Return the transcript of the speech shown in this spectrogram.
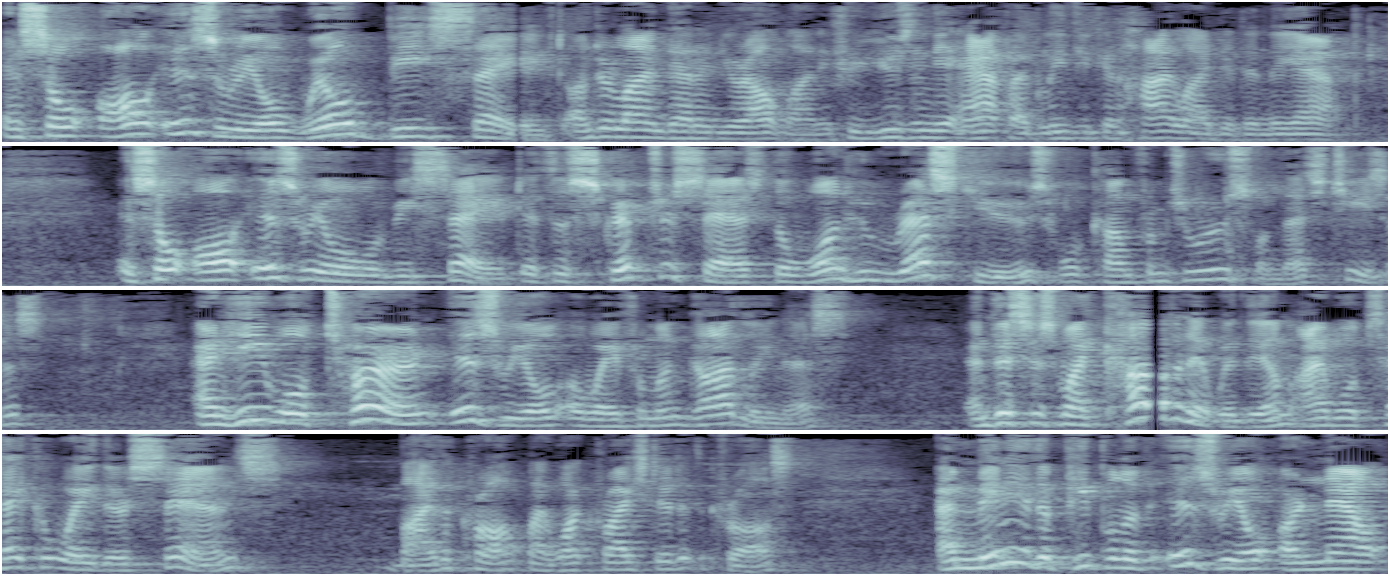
And so all Israel will be saved. Underline that in your outline. If you're using the app, I believe you can highlight it in the app. And so all Israel will be saved. As the scripture says, the one who rescues will come from Jerusalem. That's Jesus. And he will turn Israel away from ungodliness. And this is my covenant with them. I will take away their sins by the cross, by what Christ did at the cross. And many of the people of Israel are now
